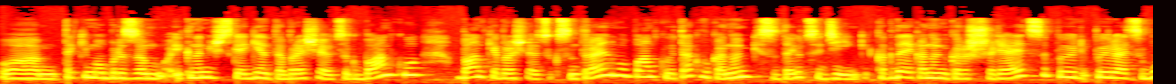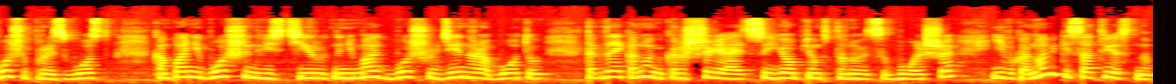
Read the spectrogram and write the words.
Э, таким образом, экономические агенты обращаются к банку, банки обращаются к центральному банку, и так в экономике создаются деньги. Когда экономика расширяется, появляется больше производств, компании больше инвестируют, нанимают больше людей на работу, тогда экономика расширяется, ее объем становится больше, и в экономике, соответственно,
